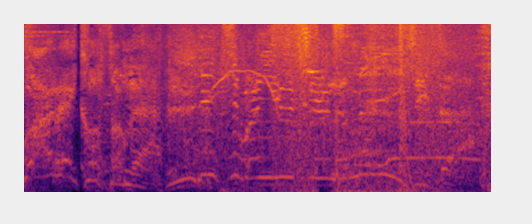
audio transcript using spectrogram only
我こそが一番優秀な明治だ。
